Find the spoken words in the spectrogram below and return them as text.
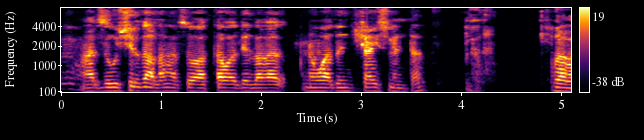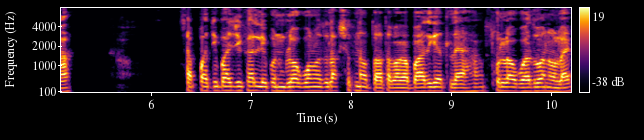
आज उशीर झाला आज आता वाजले बघा नऊ वाजून चाळीस मिनिटं. बघा. चपाती भाजी खाल्ली पण ब्लॉग बनवायचं लक्षात नव्हतं. आता बघा भात घेतलाय हा पुलाव भात बनवलाय.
